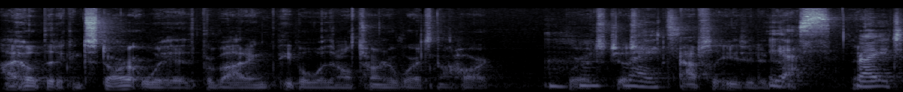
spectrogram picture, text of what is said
I hope that it can start with providing people with an alternative where it's not hard, where it's just Right. absolutely easy to do. Yes, right.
